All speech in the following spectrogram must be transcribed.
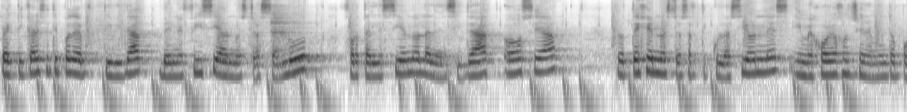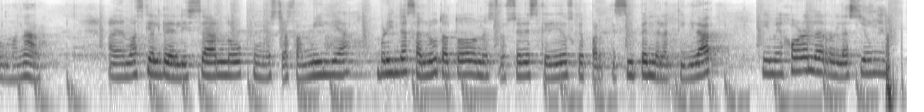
Practicar este tipo de actividad beneficia a nuestra salud, fortaleciendo la densidad ósea, protege nuestras articulaciones y mejora el funcionamiento pulmonar. Además que al realizarlo con nuestra familia, brinda salud a todos nuestros seres queridos que participen de la actividad y mejora la relación entre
